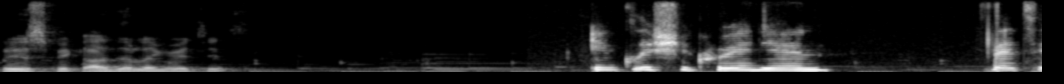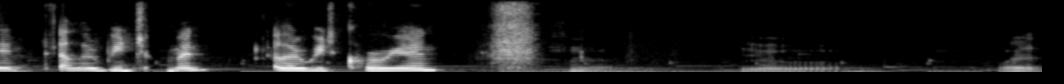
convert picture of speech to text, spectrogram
do you speak other languages? English, Ukrainian. That's it. A little bit German. A little bit Korean. you wait.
